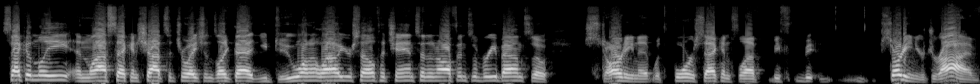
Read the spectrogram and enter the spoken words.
Secondly, in last second shot situations like that, you do want to allow yourself a chance at an offensive rebound. So starting it with four seconds left, bef- be, starting your drive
